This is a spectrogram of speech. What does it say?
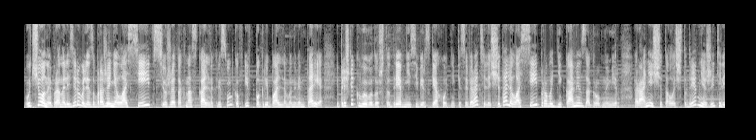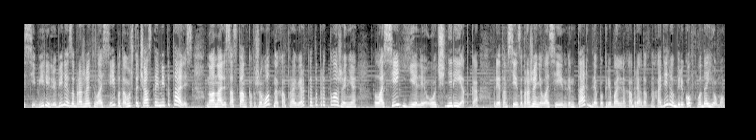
Ученые проанализировали изображения лосей в сюжетах наскальных рисунков и в погребальном инвентаре и пришли к выводу, что древние сибирские охотники-собиратели считали лосей проводниками в загробный мир. Ранее считалось, что древние жители Сибири любили изображать лосей, потому что часто ими питались, но анализ останков животных опроверг это предположение. Лосей ели очень редко. При этом все изображения лосей и инвентарь для погребальных обрядов находили у берегов водоемов.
